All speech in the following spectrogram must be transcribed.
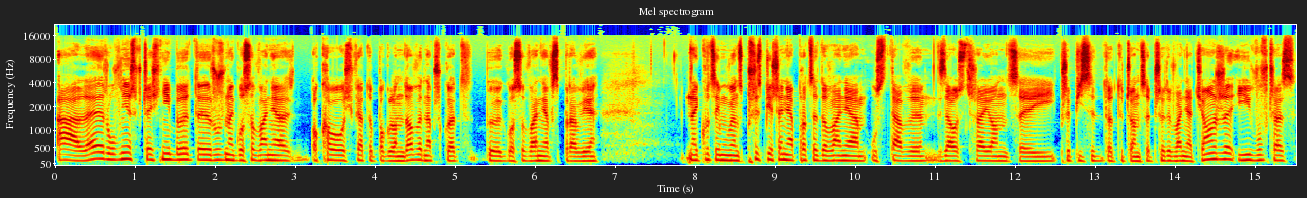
ale również wcześniej były te różne głosowania około światopoglądowe, na przykład były głosowania w sprawie najkrócej mówiąc, przyspieszenia procedowania ustawy zaostrzającej przepisy dotyczące przerywania ciąży i wówczas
